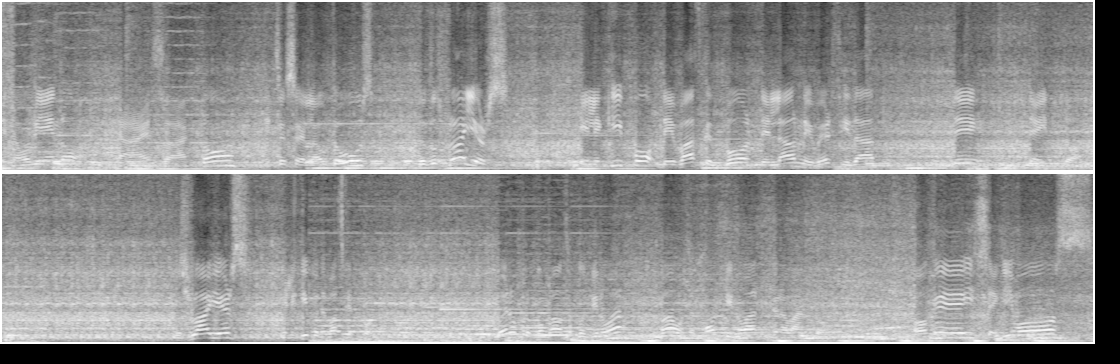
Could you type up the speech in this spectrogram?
Estamos viendo, exacto, este es el autobús de los Flyers, el equipo de básquetbol de la Universidad de Dayton. Los Flyers, el equipo de básquetbol. Bueno, pero como vamos a continuar, vamos a continuar grabando. Ok, seguimos.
